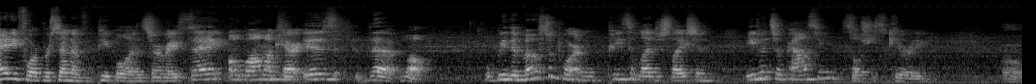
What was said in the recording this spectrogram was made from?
84% of people in the survey say Obamacare is the, well, will be the most important piece of legislation, even surpassing Social Security. Oh,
